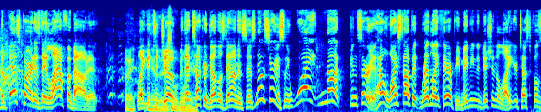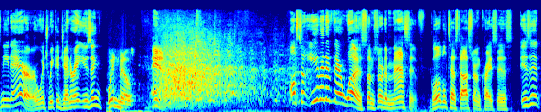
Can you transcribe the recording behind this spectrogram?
The best part is they laugh about it Right. like it's Yeah, a there's little joke, but then here. Tucker doubles down and says, "No, seriously, why not consider it? Hell, why stop at red light therapy? Maybe in addition to light, your testicles need air, which we could generate using Windmills. and." Also, even if there was some sort of massive global testosterone crisis, is it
